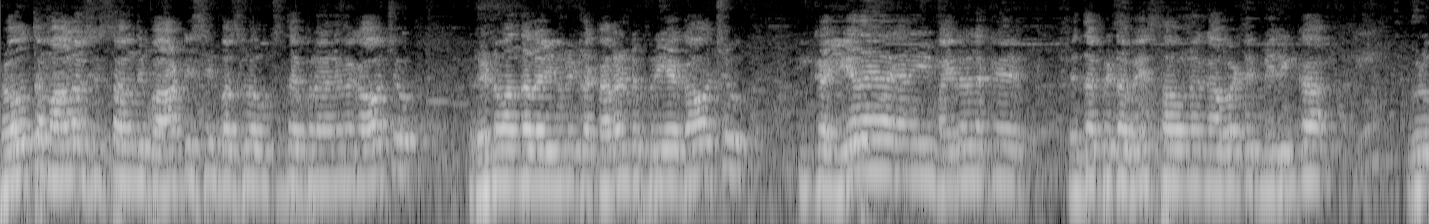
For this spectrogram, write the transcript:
ప్రభుత్వం ఆలోచిస్తూ ఉంది. ఇప్పుడు ఆర్టీసీ బస్సులో ఉచిత ప్రయాణమే కావచ్చు రెండు వందల యూనిట్ల కరెంటు ఫ్రీయే కావచ్చు. ఇంకా ఏదైనా కానీ మహిళలకే పెద్దపీట వేస్తూ ఉన్నాం కాబట్టి మీరు ఇంకా ఇప్పుడు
